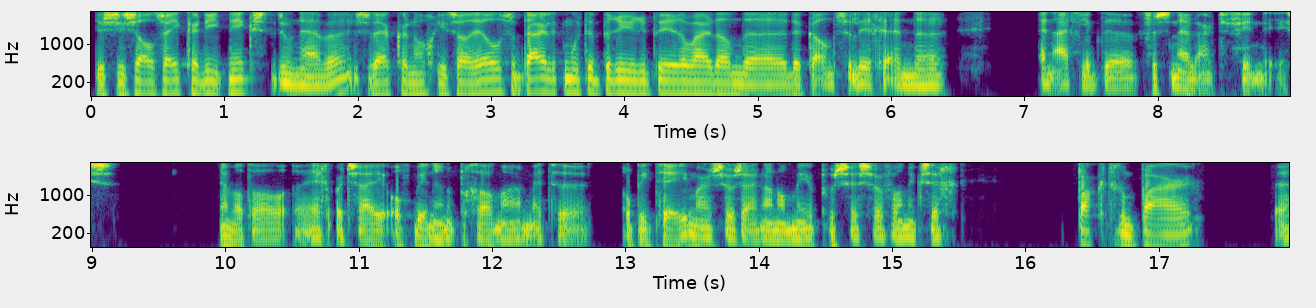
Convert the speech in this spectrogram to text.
Dus je zal zeker niet niks te doen hebben. Sterker nog, je zal heel duidelijk moeten prioriteren waar dan de, de kansen liggen en, de, en eigenlijk de versneller te vinden is. En wat al Egbert zei, of binnen een programma met uh, op IT, maar zo zijn er nog meer processen waarvan ik zeg, pak er een paar, uh,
